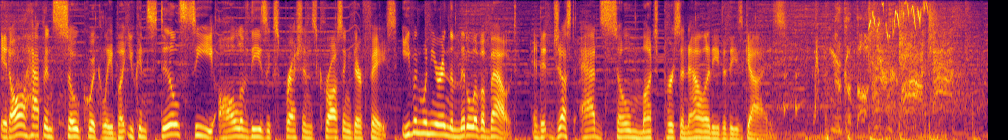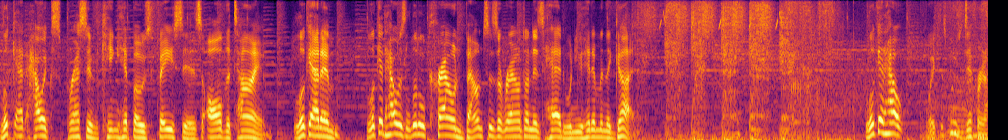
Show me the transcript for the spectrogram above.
It all happens so quickly, but you can still see all of these expressions crossing their face, even when you're in the middle of a bout, and it just adds so much personality to these guys. Look at how expressive King Hippo's face is all the time. Look at him. Look at how his little crown bounces around on his head when you hit him in the gut. Look at how. Wait, this move's different.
